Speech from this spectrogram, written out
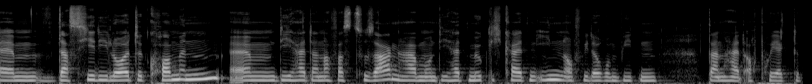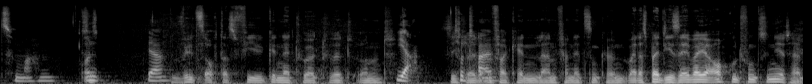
ähm, dass hier die Leute kommen, ähm, die halt dann noch was zu sagen haben und die halt Möglichkeiten ihnen auch wiederum bieten, dann halt auch Projekte zu machen. Das heißt, und ja. Du willst auch, dass viel genetworked wird und ja, sich total. Leute einfach kennenlernen, vernetzen können, weil das bei dir selber ja auch gut funktioniert hat.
